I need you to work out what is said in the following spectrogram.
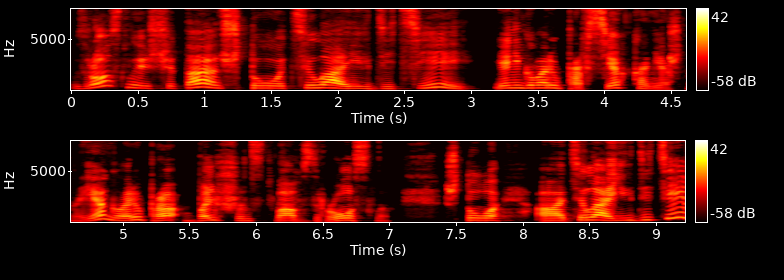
Взрослые считают, что тела их детей, я не говорю про всех, конечно, я говорю про большинство взрослых, что а, тела их детей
